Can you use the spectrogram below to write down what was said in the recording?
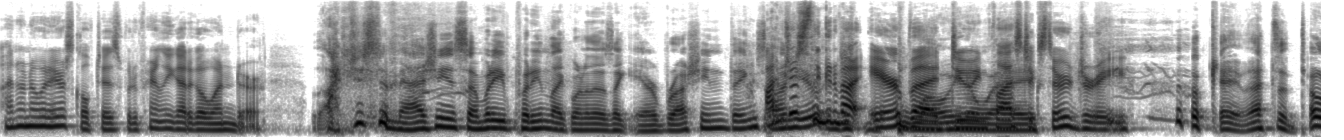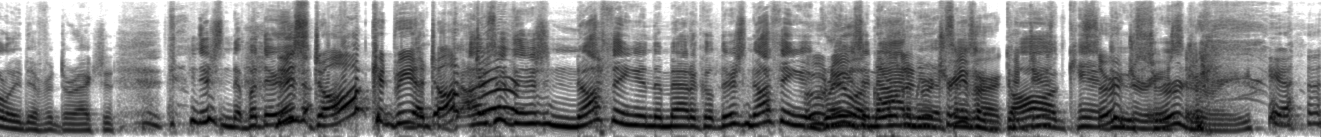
I don't know what air sculpt is, but apparently you got to go under. I'm just imagining somebody putting like one of those like airbrushing things. I'm just thinking about Airbud doing away. plastic surgery. okay, that's a totally different direction. there's no, but there this is- dog could be a doctor. I said there's nothing in the medical. There's nothing in Who Grey's Anatomy that says a retriever could do dog can't do surgery? surgery. yeah,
